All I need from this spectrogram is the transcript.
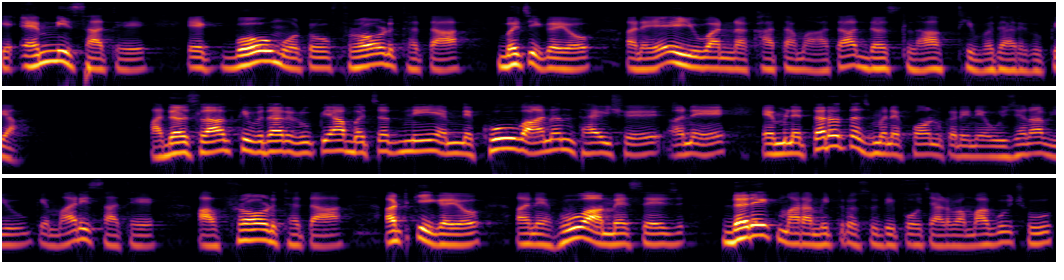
કે એમની સાથે એક બહુ મોટો ફ્રોડ થતાં બચી ગયો અને એ યુવાનના ખાતામાં હતા દસ લાખથી વધારે રૂપિયા. આ દસ લાખથી વધારે રૂપિયા બચતની એમને ખૂબ આનંદ થાય છે અને એમણે તરત જ મને ફોન કરીને એવું જણાવ્યું કે મારી સાથે આ ફ્રોડ થતાં અટકી ગયો અને હું આ મેસેજ દરેક મારા મિત્રો સુધી પહોંચાડવા માગું છું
